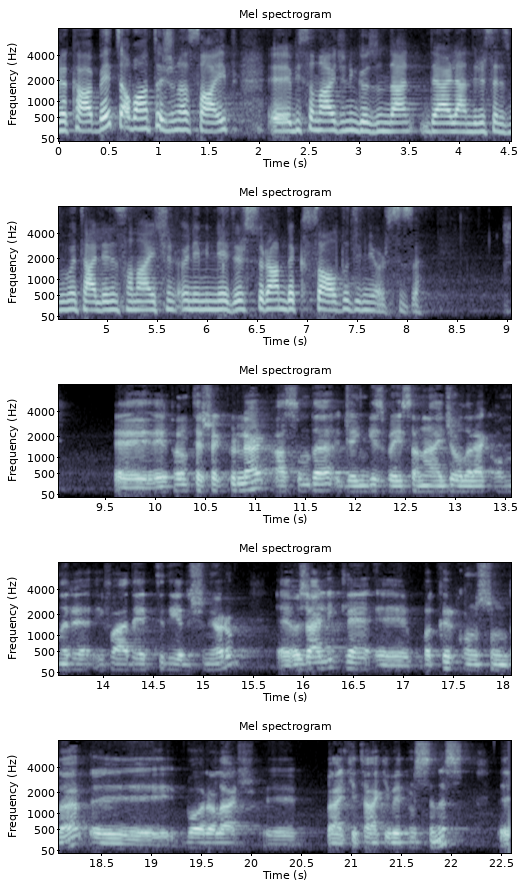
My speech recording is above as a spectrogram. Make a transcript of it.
rekabet avantajına sahip E, bir sanayicinin gözünden değerlendirirseniz bu metallerin sanayi için önemi nedir? Sürem de kısaldı dinliyoruz sizi. Ee, Hanım teşekkürler. Aslında Cengiz Bey sanayici olarak onları ifade etti diye düşünüyorum. Ee, özellikle e, bakır konusunda e, bu aralar e, belki takip etmişsiniz, e,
